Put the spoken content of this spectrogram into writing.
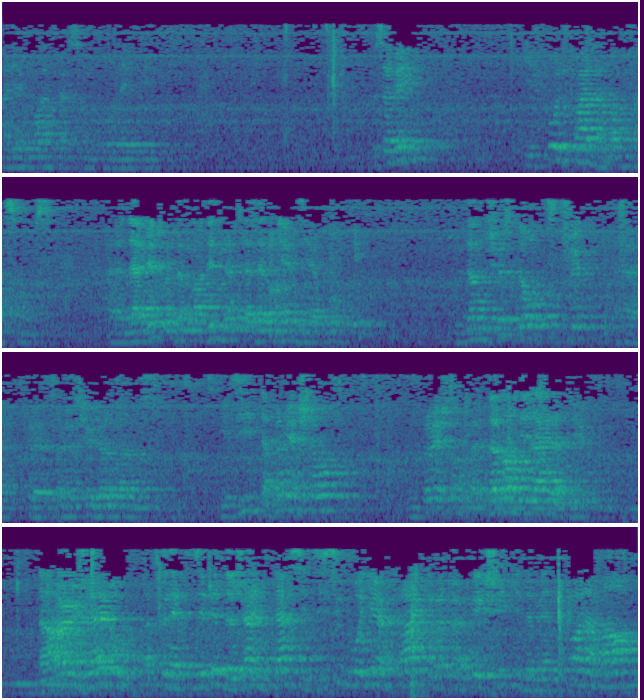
aller voir la personne pour l'aider. Vous savez, il faut le faire de la bonne façon aussi. Euh, David, vais te demander de mettre la dernière diapo. ok? Je vous donne juste d'autres petits trucs euh, que ce monsieur-là donne ici. Il dit, la première chose, une première chose, demandez l'aide à Dieu. Dans un gel, en tout cas, petite de Jean à l'État, c'est dit si vous voyez un frère commettre un péché qui ne mène pas à la mort,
